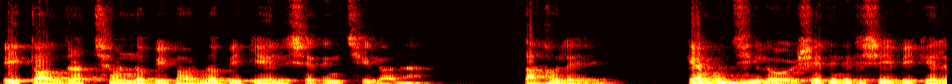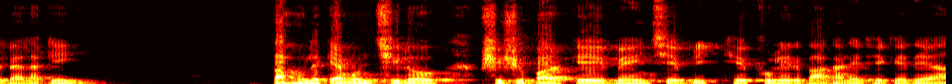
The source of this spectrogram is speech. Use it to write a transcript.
এই তন্দ্রাচ্ছন্ন বিবর্ণ বিকেল সেদিন ছিল না। তাহলে কেমন ছিল সেদিনের সেই বিকেল বেলাটি? তাহলে কেমন ছিল শিশু পার্কে বেঞ্চে বৃক্ষে ফুলের বাগানে ঢেকে দেয়া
